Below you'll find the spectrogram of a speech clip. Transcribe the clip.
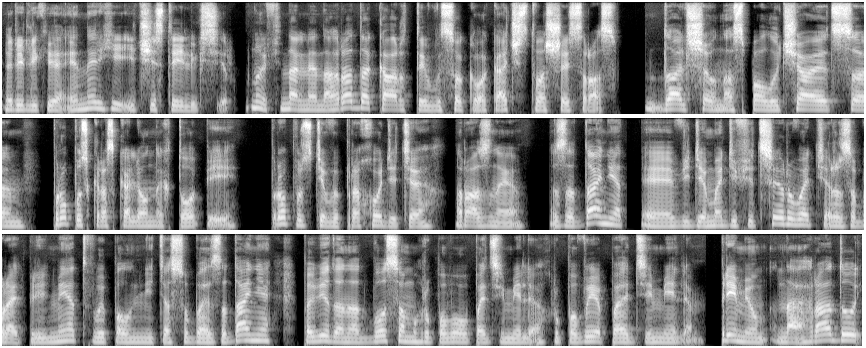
Реликвия энергии и чистый эликсир. Ну и финальная награда карты высокого качества 6 раз. Дальше у нас получается пропуск раскаленных топий. Пропуск, где вы проходите разные задания э, в виде модифицировать, разобрать предмет, выполнить особое задание, победа над боссом группового подземелья, групповые подземелья. Премиум награду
